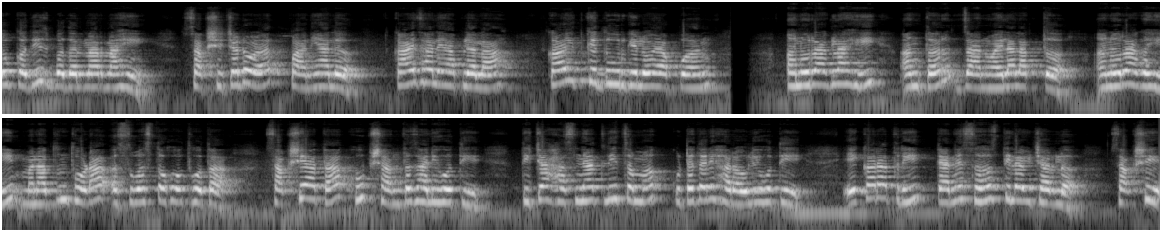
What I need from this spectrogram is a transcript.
तो कधीच बदलणार नाही. साक्षीच्या डोळ्यात पाणी आलं. काय झालंय आपल्याला? काय इतके दूर गेलोय आपण? अनुरागलाही अंतर जाणवायला लागतं. अनुरागही मनातून थोडा अस्वस्थ होत होता. साक्षी आता खूप शांत झाली होती. तिच्या हसण्यातली चमक कुठेतरी हरवली होती. एका रात्री त्याने सहज तिला विचारलं साक्षी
